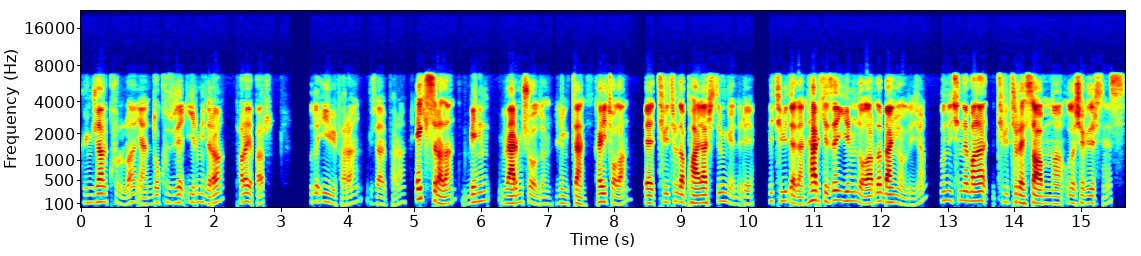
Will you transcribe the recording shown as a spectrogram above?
güncel kurla yani 920 lira para yapar. Bu da iyi bir para, güzel bir para. Ekstradan benim vermiş olduğum linkten kayıt olan ve Twitter'da paylaştığım gönderiyi retweet eden herkese 20 dolar da ben yollayacağım. Bunun için de bana Twitter hesabıma ulaşabilirsiniz.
